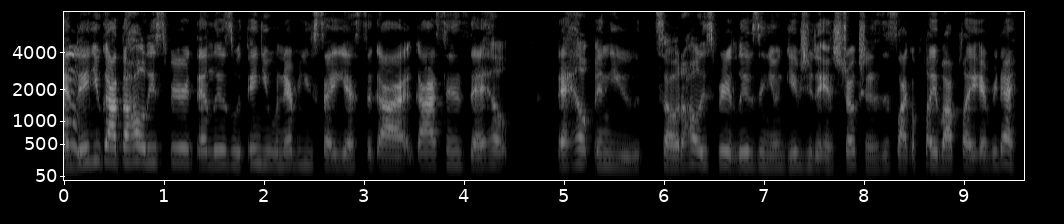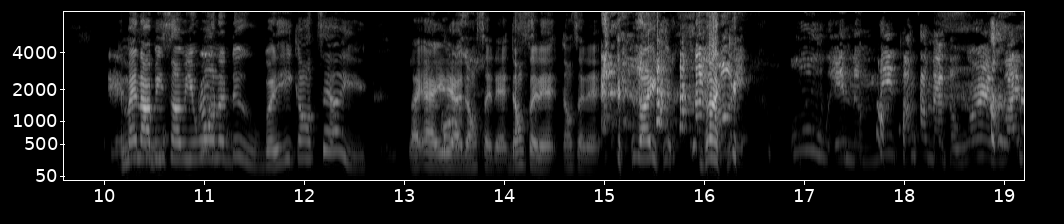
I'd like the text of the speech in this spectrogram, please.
And then you got the Holy Spirit that lives within you whenever you say yes to God. God sends that help, that help in you. So the Holy Spirit lives in you and gives you the instructions. It's like a play by play every day. It may not be something you want to do, but he gonna tell you. Like, hey, yeah, don't say that. Don't say that. Don't say that. like, like Ooh, in the midst. I'm talking about the words right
